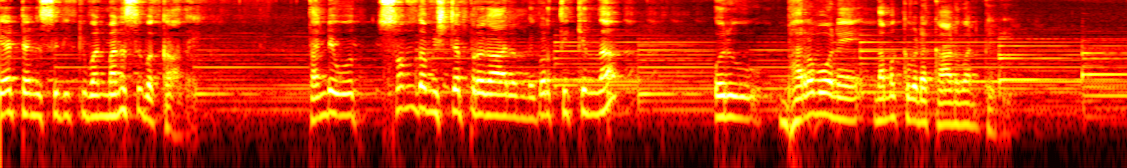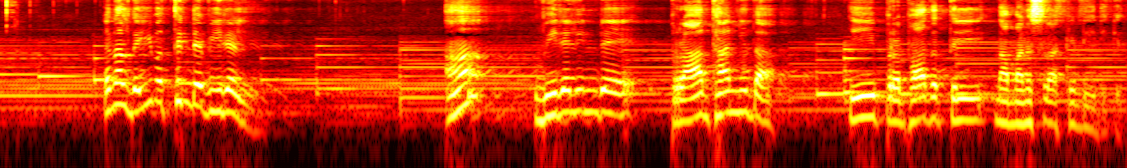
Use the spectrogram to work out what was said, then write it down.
കേട്ടനുസരിക്കുവാൻ മനസ്സ് വെക്കാതെ തന്റെ സ്വന്തം ഇഷ്ടപ്രകാരം നിവർത്തിക്കുന്ന ഒരു ഭരവോനെ നമുക്കിവിടെ കാണുവാൻ കഴിയും. എന്നാൽ ദൈവത്തിന്റെ വിരൽ ആ വിരലിന്റെ പ്രാധാന്യത ഈ പ്രഭാതത്തിൽ നാം മനസ്സിലാക്കേണ്ടിയിരിക്കുന്നു.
